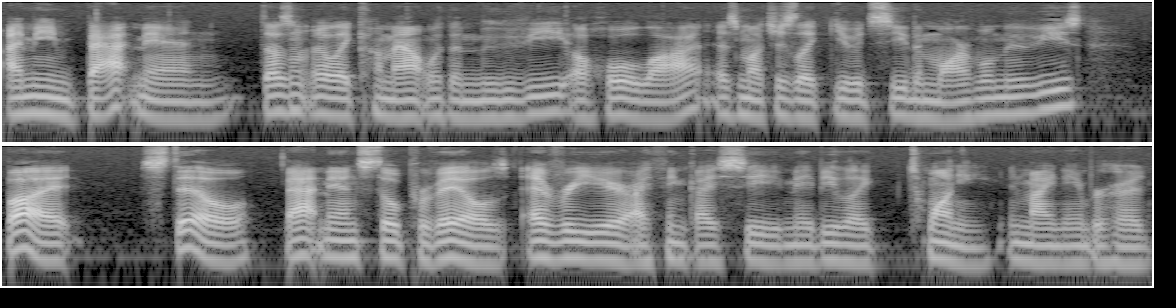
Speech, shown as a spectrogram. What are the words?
I mean, Batman doesn't really come out with a movie a whole lot as much as like you would see the Marvel movies, but still, Batman still prevails every year. I think I see maybe like 20 in my neighborhood.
